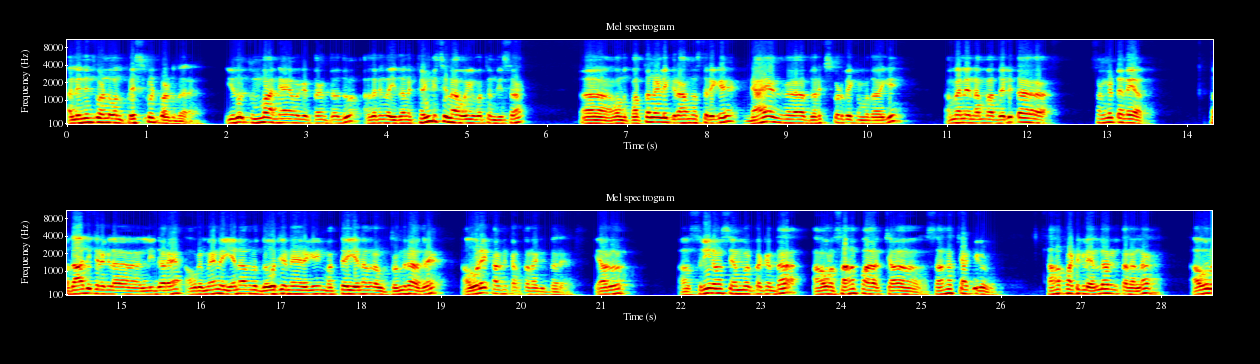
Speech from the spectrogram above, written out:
ಅಲ್ಲಿ ನಿಂತ್ಕೊಂಡು ಒಂದು ಪ್ರೆಸ್ ಮೀಟ್ ಮಾಡಿದ್ದಾರೆ. ಇದು ತುಂಬಾ ಅನ್ಯಾಯವಾಗಿರ್ತಕ್ಕಂಥದ್ದು. ಅದರಿಂದ ಇದನ್ನು ಖಂಡಿಸಿ ನಾವು ಇವತ್ತೊಂದು ದಿವಸ ಒಂದು ಪತ್ತನಹಳ್ಳಿ ಗ್ರಾಮಸ್ಥರಿಗೆ ನ್ಯಾಯ ದೊರಕಿಸಿಕೊಡ್ಬೇಕೆಂಬುದಾಗಿ ಆಮೇಲೆ ನಮ್ಮ ದಲಿತ ಸಂಘಟನೆಯ ಪದಾಧಿಕಾರಿಗಳಲ್ಲಿದ್ದಾರೆ. ಅವರ ಮೇಲೆ ಏನಾದ್ರೂ ದೌರ್ಜನ್ಯ ಆಗಿ ಮತ್ತೆ ಏನಾದ್ರೂ ಅವ್ರಿಗೆ ತೊಂದರೆ ಆದ್ರೆ ಅವರೇ ಕಾರಣಕರ್ತರಾಗಿದ್ದಾರೆ ಯಾರು? ಶ್ರೀನಿವಾಸ ಎಂಬರ್ತಕ್ಕಂಥ ಅವರ ಸಹಪಾ ಸಹಚಾಟಿಗಳು, ಸಹಪಾಠಿಗಳು ಎಲ್ಲರೂ ಇರ್ತಾರಲ್ಲ, ಅವರು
